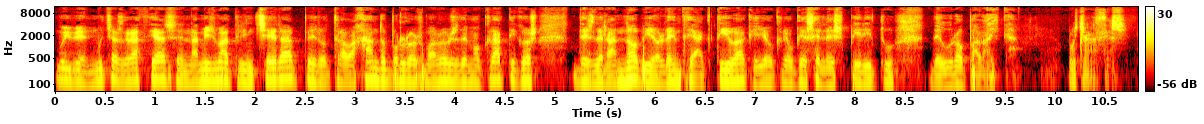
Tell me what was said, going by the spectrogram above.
Muy bien, muchas gracias. En la misma trinchera, pero trabajando por los valores democráticos desde la no violencia activa, que yo creo que es el espíritu de Europa laica. Muchas gracias.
